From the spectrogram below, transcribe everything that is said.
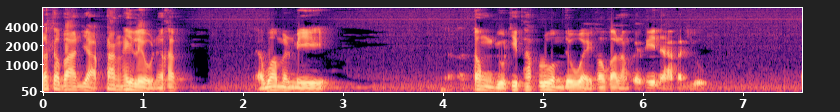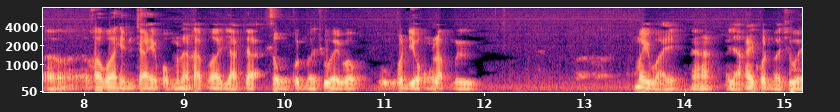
รัฐบาลอยากตั้งให้เร็วนะครับ แต่ว่ามันมีต้องอยู่ที่พักร่วมด้วยเขากำลังไปพิจารณากันอยู่ เขาก็เห็นใจผมนะครับว่าอยากจะส่งคนมาช่วยว่าผมคนเดียวคงรับมือไม่ไหวนะฮะอยากให้คนมาช่วย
